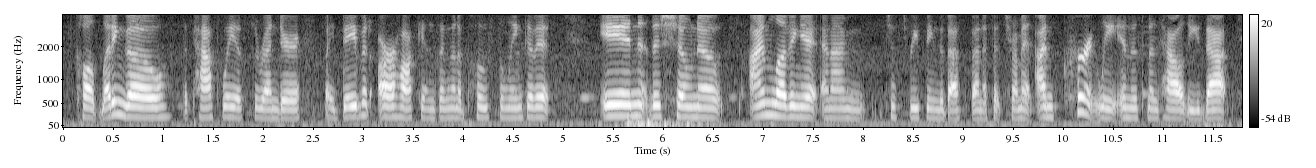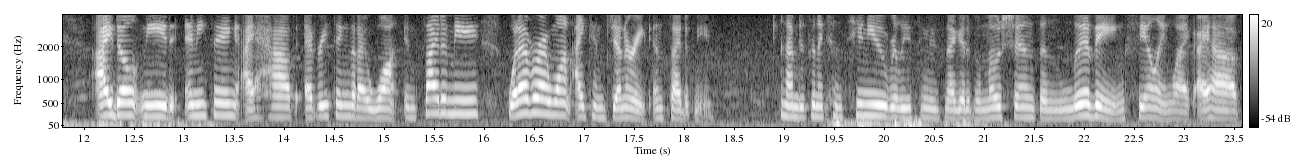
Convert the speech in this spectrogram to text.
It's called Letting Go The Pathway of Surrender by David R. Hawkins. I'm going to post a link of it in the show notes. I'm loving it and I'm just reaping the best benefits from it. I'm currently in this mentality that I don't need anything. I have everything that I want inside of me. Whatever I want, I can generate inside of me. And I'm just going to continue releasing these negative emotions and living feeling like I have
